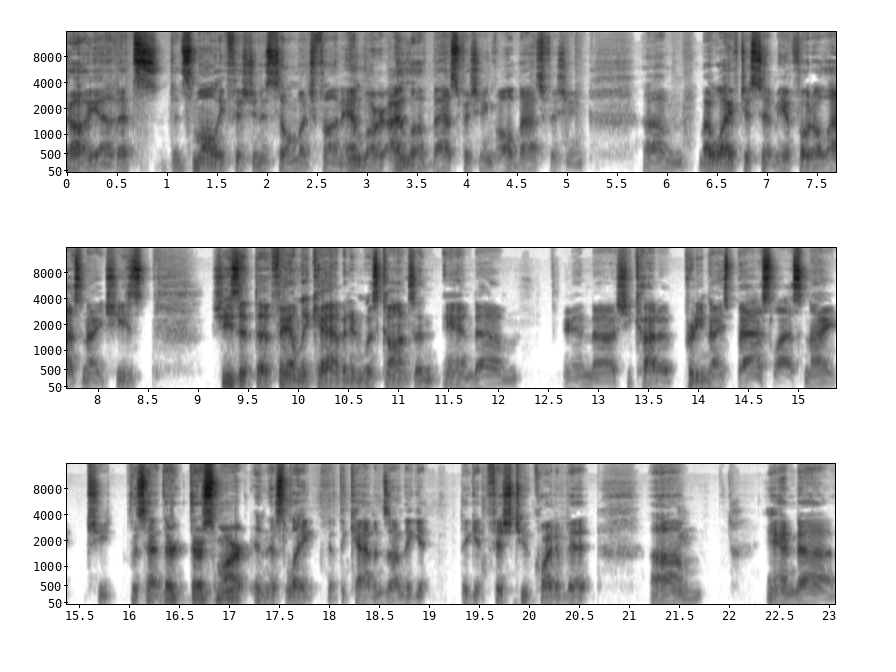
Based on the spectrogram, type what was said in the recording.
Oh yeah, that's that smallie fishing is so much fun and large. I love bass fishing, all bass fishing. Um, my wife just sent me a photo last night. She's she's at the family cabin in Wisconsin, and um, and uh, she caught a pretty nice bass last night. She was they're they're smart in this lake that the cabin's on. They get they get fished to quite a bit. Um, and uh,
